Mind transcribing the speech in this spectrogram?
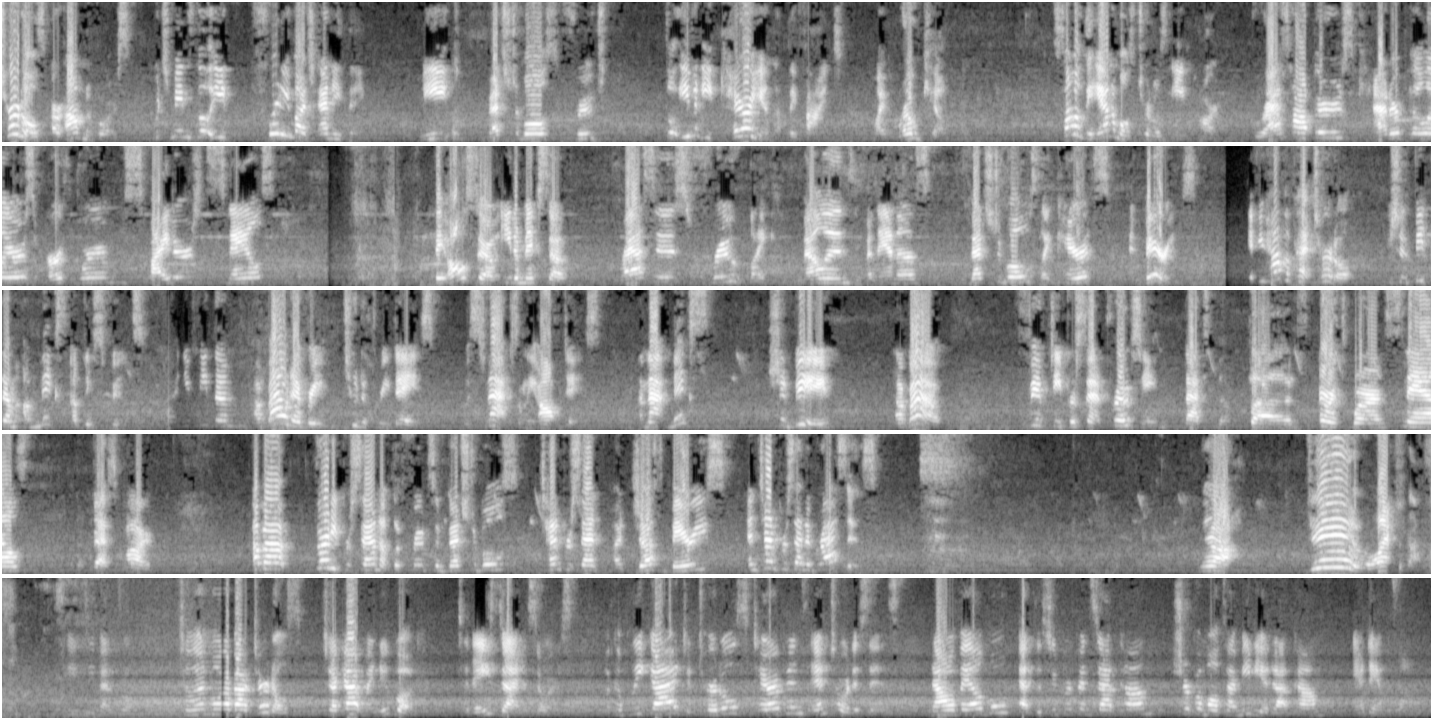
Turtles are omnivores, which means they'll eat pretty much anything. Meat, vegetables, fruit. They'll even eat carrion that they find, like roadkill. Some of the animals turtles eat are grasshoppers, caterpillars, earthworms, spiders, snails. They also eat a mix of grasses, fruit like melons and bananas, vegetables like carrots, and berries. If you have a pet turtle, you should feed them a mix of these foods. You feed them about every two to three days with snacks on the off days. And that mix should be about 50% protein. That's the bugs, earthworms, snails, the best part. About 30% of the fruits and vegetables, 10% are just berries, and 10% of grasses. Mm. Yeah, delicious. Venzel. To learn more about turtles, check out my new book, Today's Dinosaurs, a complete guide to turtles, terrapins, and tortoises. Now available at thesuperfins.com, SherpaMultimedia.com, and Amazon.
